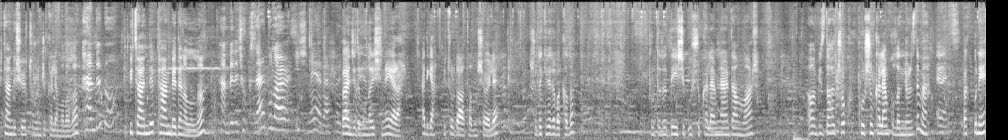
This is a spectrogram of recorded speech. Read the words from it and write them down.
Bir tane de şöyle turuncu kalem alalım. Pembe mi o? Bir tane de pembeden alalım. Pembe de çok güzel. Bunlar işime yarar. Şöyle Bence de koyuyorum. bunlar işine yarar. Hadi gel bir tur daha atalım şöyle. Şuradakilere bakalım. Burada da değişik uçlu kalemlerden var. Ama biz daha çok kurşun kalem kullanıyoruz değil mi? Evet. Bak bu ne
